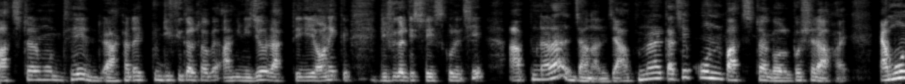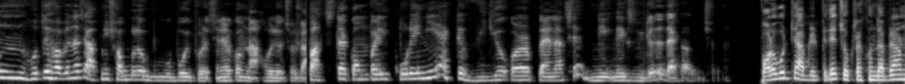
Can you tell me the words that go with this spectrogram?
পাঁচটার মধ্যে রাখাটা একটু ডিফিকাল্ট হবে। আমি নিজেও রাখতে গিয়ে অনেক ডিফিকাল্টি ফেস করেছি। আপনারা জানান যে আপনার কাছে কোন পাঁচটা গল্প সেরা হয়? এমন হতে হবে না যে আপনি সবগুলো বই পড়েছেন, এরকম না হলেও চলবে। পাঁচটা কম্পাইল করে নিয়ে একটা ভিডিও করার প্ল্যান আছে। নেক্সট ভিডিওতে দেখা হবে। পরবর্তী আপডেট পেতে চোখ রাখুন দ্য ব্রাউন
